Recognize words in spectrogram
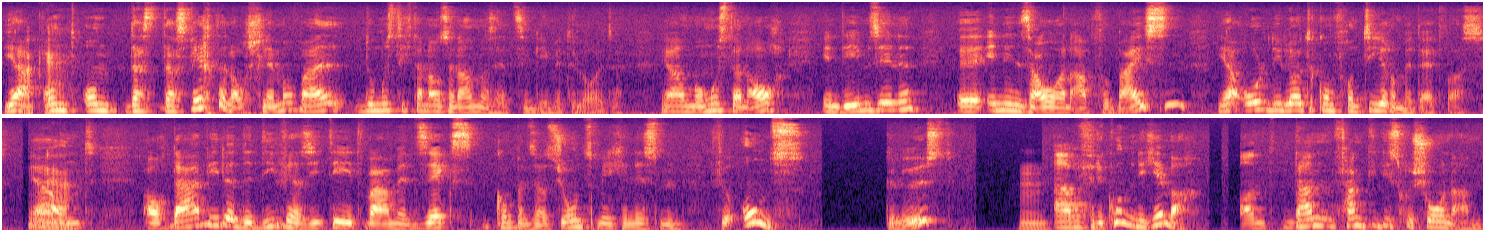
ja, okay. und, und das, das wird dann auch schlimmer, weil du musst dich dann auseinandersetzen gehen mit den Leuten. Ja, und man muss dann auch in dem Sinne äh, in den sauren Apfel beißen, ja, oder die Leute konfrontieren mit etwas. Ja, ja, und auch da wieder, die Diversität war mit sechs Kompensationsmechanismen für uns gelöst, hm. aber für die Kunden nicht immer. Und dann fängt die Diskussion an.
